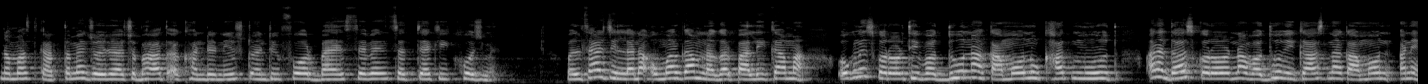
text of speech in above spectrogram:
નમસ્કાર, તમે જોઈ રહ્યા છો Bharat Akhand news twenty four by seven સત્યાકી કી ખોજ વલસાડ જિલ્લાના ઉમરગામ નગરપાલિકામાં ઓગણીસ કરોડથી વધુના કામોનું ખાતમુહૂર્ત અને દસ કરોડના વધુ વિકાસના કામો અને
